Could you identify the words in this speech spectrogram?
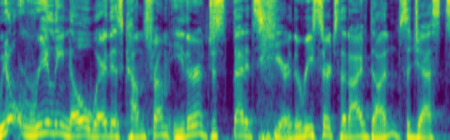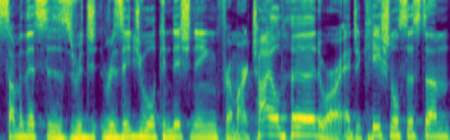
We don't really know where this comes from either, just that it's here. The research that I've done suggests some of this is residual conditioning from our childhood or our educational system.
